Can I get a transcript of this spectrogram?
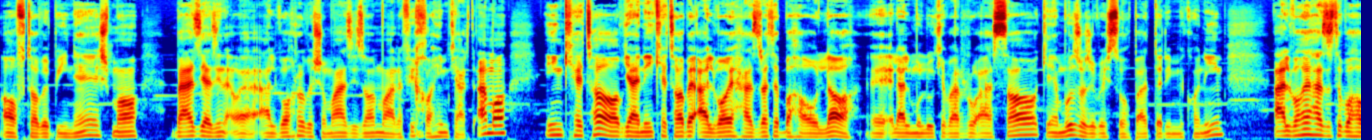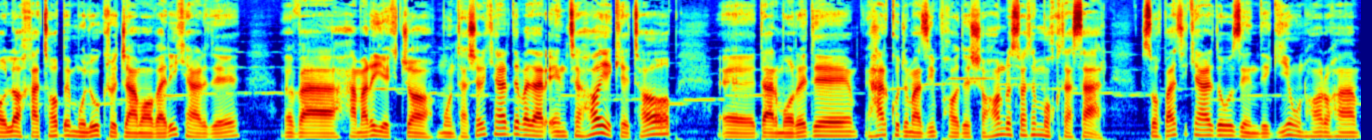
آفتاب بینش ما بعضی از این الواح رو به شما عزیزان معرفی خواهیم کرد. اما این کتاب یعنی کتاب الواح حضرت بهاءالله الملوک و رؤسا که امروز راجبش صحبت داریم می‌کنیم الواح حضرت بهاءالله خطاب به ملوک رو جمعآوری کرده و همه رو یک جا منتشر کرده و در انتهای کتاب در مورد هر کدوم از این پادشاهان به صورت مختصر صحبتی کرده و زندگی اونها رو هم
